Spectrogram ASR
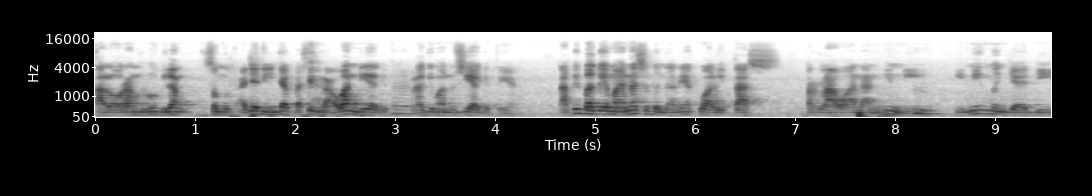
kalau orang dulu bilang semut aja diinjak pasti melawan dia gitu hmm. apalagi manusia gitu ya tapi bagaimana sebenarnya kualitas perlawanan ini hmm. ini menjadi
